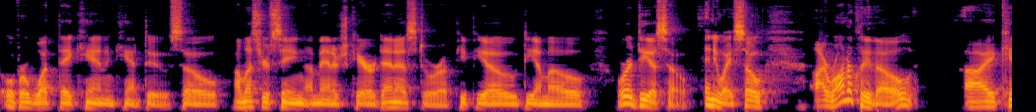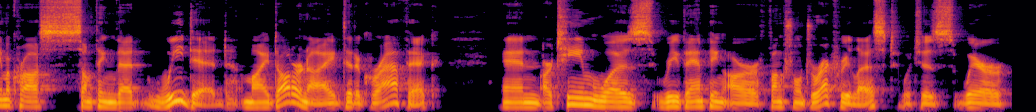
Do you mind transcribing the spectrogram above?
over what they can and can't do. So unless you're seeing a managed care dentist or a PPO, DMO, or a DSO. Anyway, so ironically though, I came across something that we did. My daughter and I did a graphic and our team was revamping our functional directory list, which is where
